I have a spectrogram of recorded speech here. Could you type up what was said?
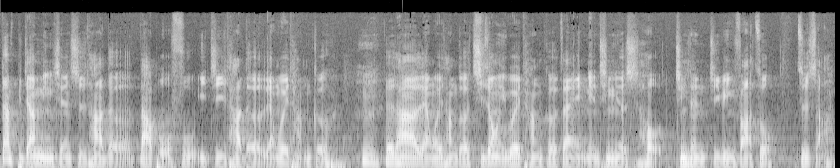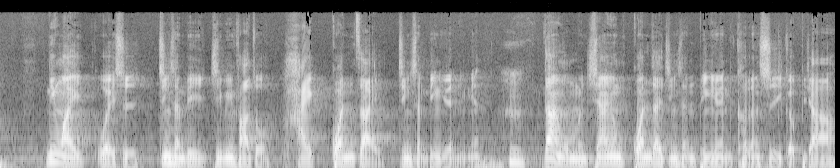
但比较明显是他的大伯父以及他的两位堂哥，嗯，就是他的两位堂哥，其中一位堂哥在年轻的时候精神疾病发作自杀，另外一位是精神病疾病发作还关在精神病院里面，嗯，但我们现在用关在精神病院可能是一个比较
